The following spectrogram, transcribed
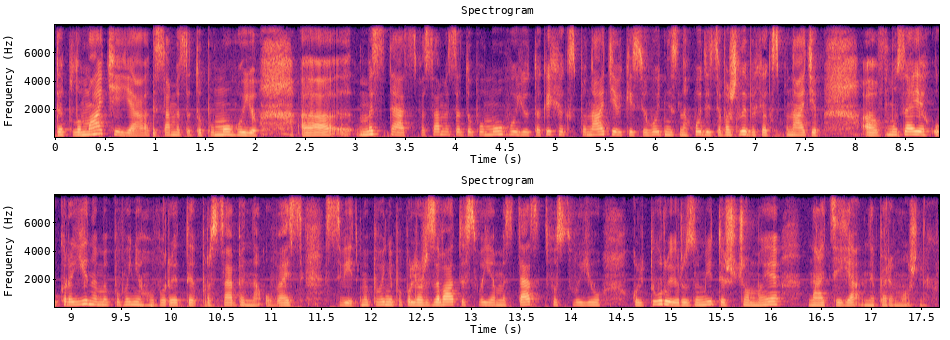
дипломатія саме за допомогою е, мистецтва, саме за допомогою таких експонатів, які сьогодні знаходяться важливих експонатів е, в музеях України. Ми повинні говорити про себе на увесь світ. Ми повинні популяризувати своє мистецтво, свою культуру і розуміти, що ми нація непереможних.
